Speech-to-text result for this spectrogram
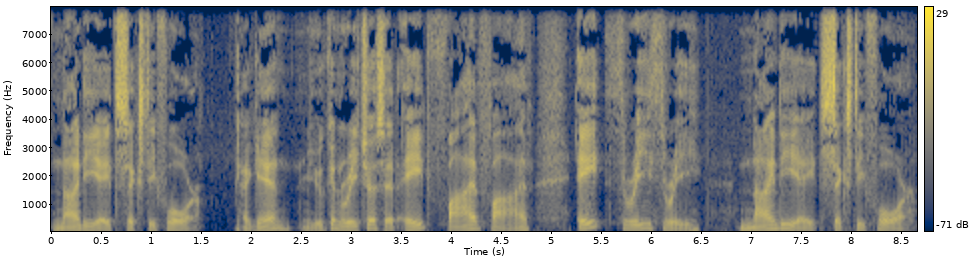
9864. Again, you can reach us at 855 833 9864.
